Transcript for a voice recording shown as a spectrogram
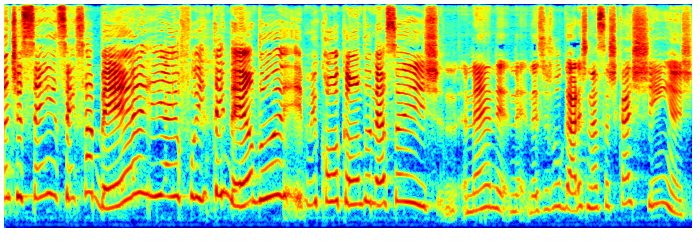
antes sem, sem saber, e aí eu fui entendendo e me colocando nessas, né, ne- ne- nesses lugares, nessas caixinhas.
